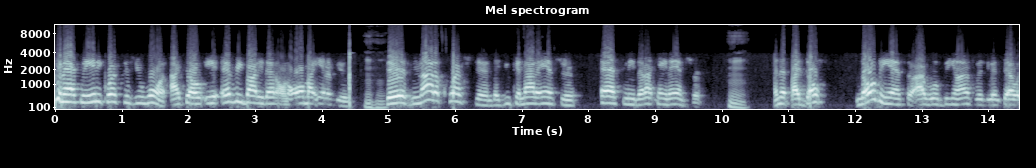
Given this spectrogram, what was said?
can ask me any questions you want. I tell everybody that on all my interviews. Mm-hmm. There is not a question that you cannot answer, ask me that I can't answer. Hmm. And if I don't know the answer, I will be honest with you and tell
